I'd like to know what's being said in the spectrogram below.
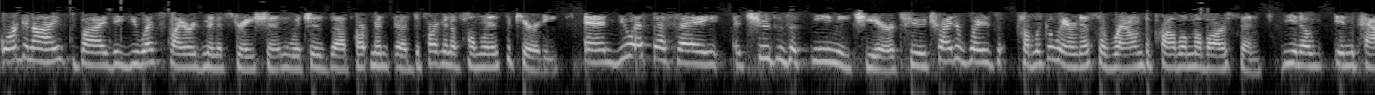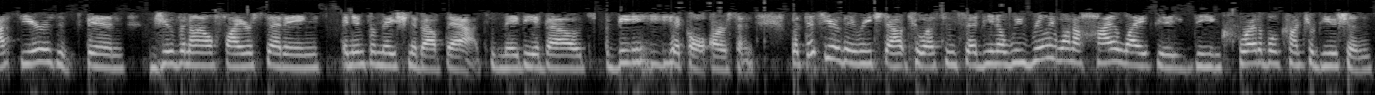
organized by the U.S. Fire Administration, which is the Department, uh, Department of Homeland Security. And USFA chooses a theme each year to try to raise public awareness around the problem of arson. You know, in the past years, it's been juvenile fire setting and information about that, maybe about vehicle arson. But this year they reached out to us and said, you know, we really want to highlight the, the incredible contributions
